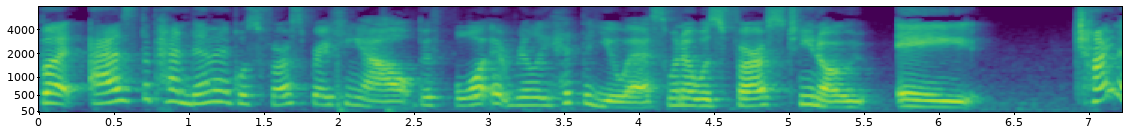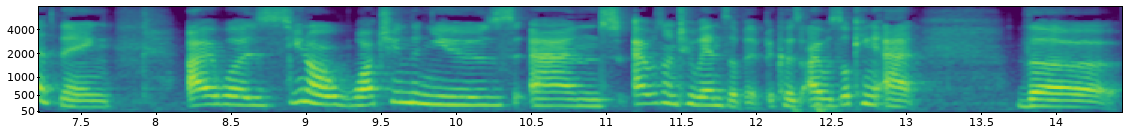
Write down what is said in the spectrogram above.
But as the pandemic was first breaking out, before it really hit the US, when it was first, you know, a China thing, I was, you know, watching the news and I was on two ends of it because I was looking at the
